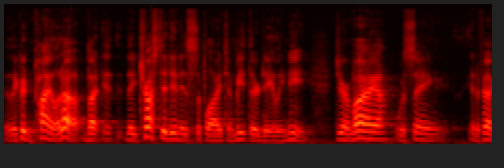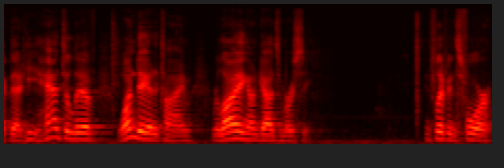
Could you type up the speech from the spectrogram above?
They couldn't pile it up, but it, they trusted in his supply to meet their daily need. Jeremiah was saying, in effect, that he had to live one day at a time, relying on God's mercy. In Philippians 4,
